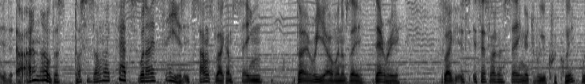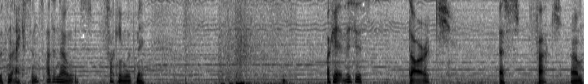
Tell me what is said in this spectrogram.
it, I don't know. Does does it sound like that when I say it? It sounds like I'm saying diarrhea when I'm saying dairy. Like it's, it says like I'm saying it really quickly with an accent. I don't know. It's fucking with me. Okay, this is dark as fuck. Um.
